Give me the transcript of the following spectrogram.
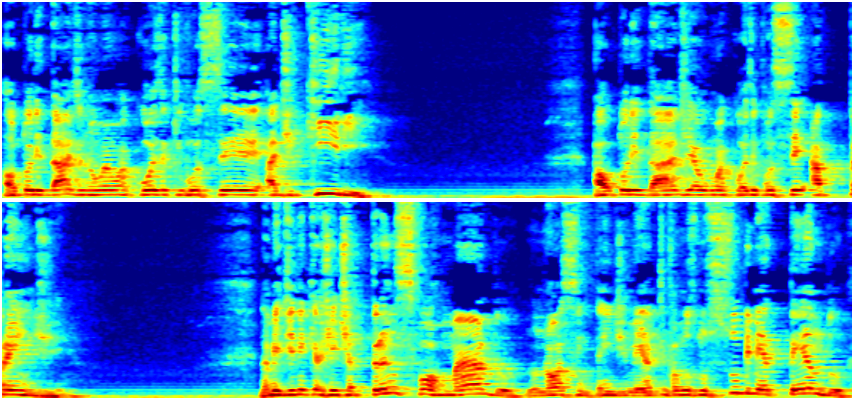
Autoridade não é uma coisa que você adquire. Autoridade é alguma coisa que você aprende. Na medida em que a gente é transformado no nosso entendimento e vamos nos submetendo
